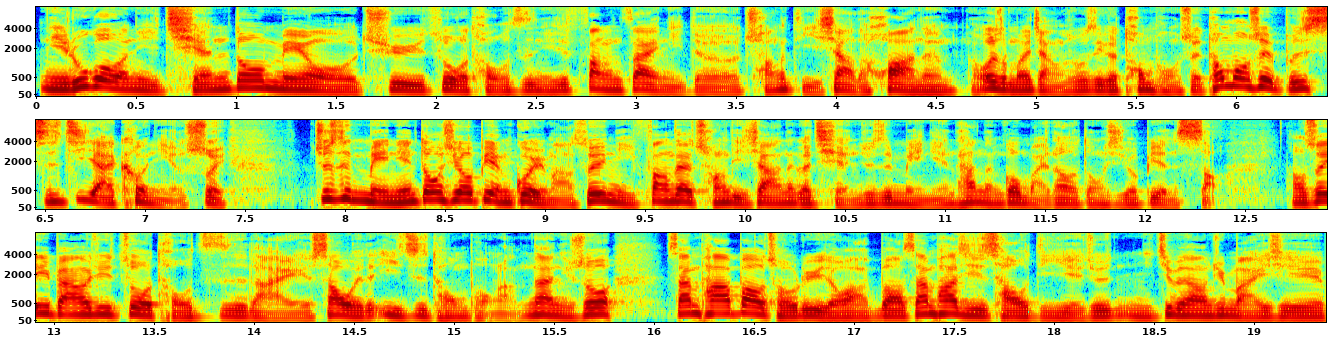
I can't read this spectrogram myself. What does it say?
你如果你钱都没有去做投资，你是放在你的床底下的话呢？为什么讲说这个通膨税？通膨税不是实际来扣你的税，就是每年东西都变贵嘛，所以你放在床底下那个钱，就是每年他能够买到的东西就变少。好，所以一般会去做投资来稍微的抑制通膨了。那你说三趴报酬率的话，不三趴其实超低，也就是你基本上去买一些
